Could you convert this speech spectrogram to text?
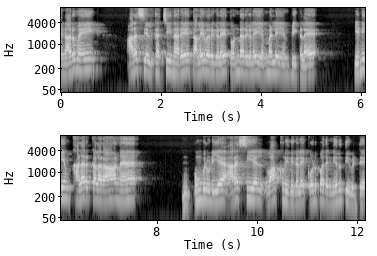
என் அருமை அரசியல் கட்சியினரே தலைவர்களே தொண்டர்களே எம்எல்ஏ எம்பிக்களே இனியும் கலர் கலரான உங்களுடைய அரசியல் வாக்குறுதிகளை கொடுப்பதை நிறுத்திவிட்டு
